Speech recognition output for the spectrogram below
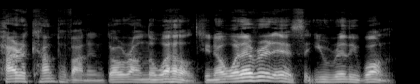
hire a camper van and go around the world, you know, whatever it is that you really want.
